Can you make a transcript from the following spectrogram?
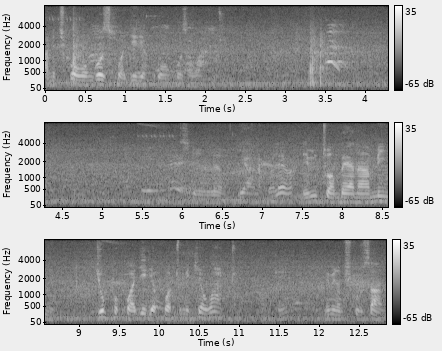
amechukua uongozi kwa ajili ya kuwaongoza watu. Sielewa. Ni mtu ambaye anaamini yupo kwa ajili ya kuwatumikia watu. Okay. Mimi namshukuru sana,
